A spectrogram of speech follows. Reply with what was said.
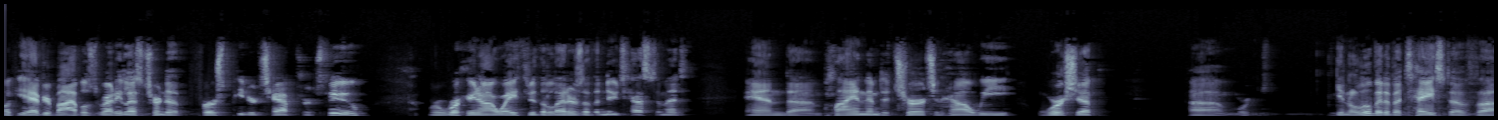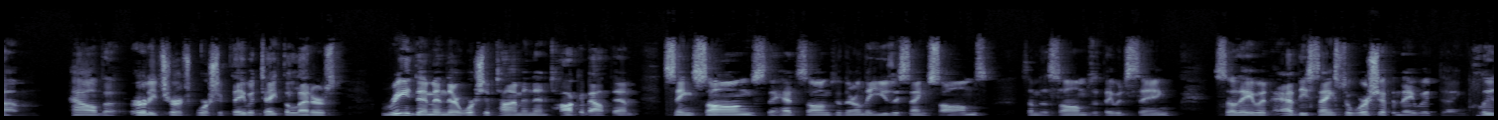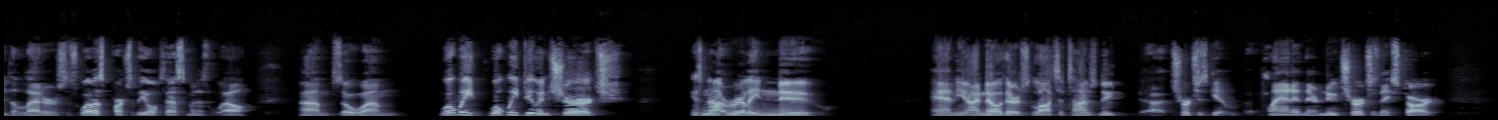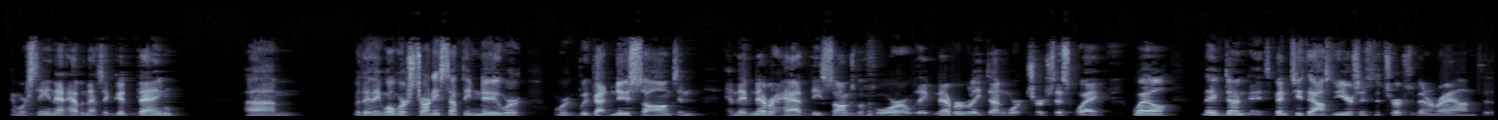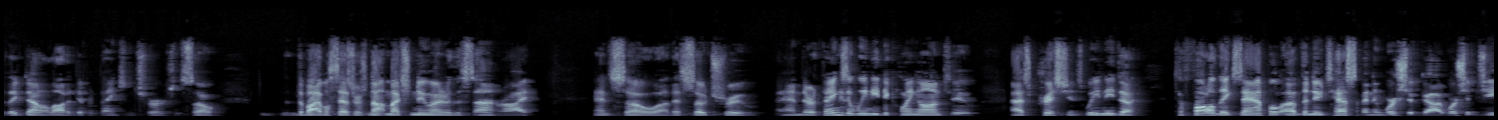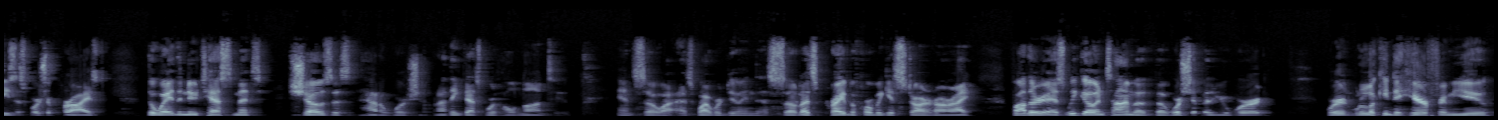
Well, if you have your Bibles ready, let's turn to 1 Peter chapter 2. We're working our way through the letters of the New Testament and uh, applying them to church and how we worship. Um, we're getting a little bit of a taste of um, how the early church worshiped. They would take the letters, read them in their worship time, and then talk about them, sing songs. They had songs of their own. They usually sang psalms, some of the psalms that they would sing. So they would add these things to worship, and they would uh, include the letters as well as parts of the Old Testament as well. Um, so um, what we what we do in church is not really new. And you know, I know there's lots of times new uh, churches get planted, and they're new churches they start, and we're seeing that happen. That's a good thing. Um, but they think, well, we're starting something new. We're, we're we've got new songs, and and they've never had these songs before, or they've never really done work church this way. Well, they've done it's been 2000 years since the church has been around. They've done a lot of different things in church. And so the bible says there's not much new under the sun right? And so uh, that's so true. And there are things that we need to cling on to as christians. We need to to follow the example of the new testament and worship god worship jesus worship christ the way the new testament shows us how to worship. And i think that's worth holding on to. And so uh, that's why we're doing this. So let's pray before we get started all right Father, as we go in time of uh, worship of your word, we're, we're looking to hear from you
